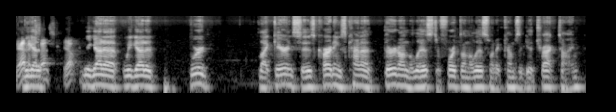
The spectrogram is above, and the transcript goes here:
Yeah, we makes gotta, sense. Yeah. We gotta we gotta we're like Aaron says, karting's kind of third on the list or fourth on the list when it comes to get track time.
